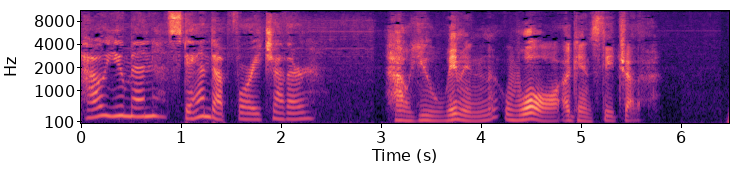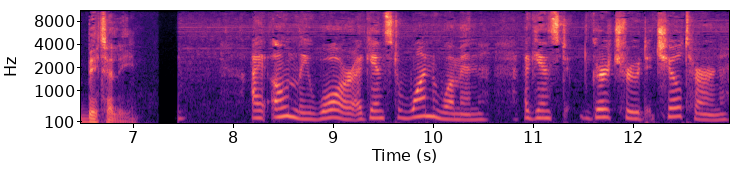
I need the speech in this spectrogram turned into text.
How you men stand up for each other. how you women war against each other. Bitterly. I only war against one woman, against Gertrude Chiltern.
